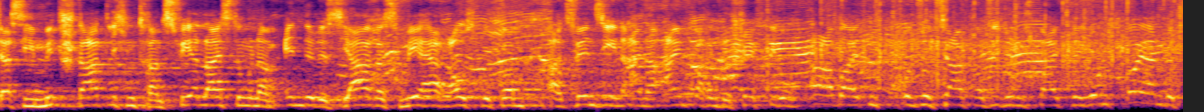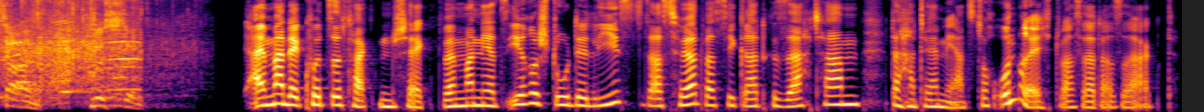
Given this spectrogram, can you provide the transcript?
dass sie mit staatlichen Transferleistungen am Ende des Jahres mehr herausbekommen, als wenn sie in einer einfachen Beschäftigung arbeiten und Sozialversicherungsbeiträge und Steuern bezahlen müssten. Einmal der kurze Faktencheck. Wenn man jetzt Ihre Studie liest, das hört, was Sie gerade gesagt haben, da hat Herr Merz doch Unrecht, was er da sagt.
